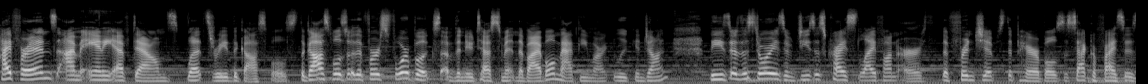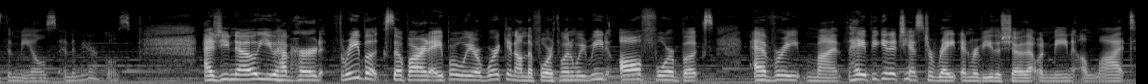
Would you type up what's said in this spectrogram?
Hi, friends. I'm Annie F. Downs. Let's read the Gospels. The Gospels are the first four books of the New Testament in the Bible Matthew, Mark, Luke, and John. These are the stories of Jesus Christ's life on earth the friendships, the parables, the sacrifices, the meals, and the miracles. As you know, you have heard three books so far in April. We are working on the fourth one. We read all four books every month. Hey, if you get a chance to rate and review the show, that would mean a lot.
